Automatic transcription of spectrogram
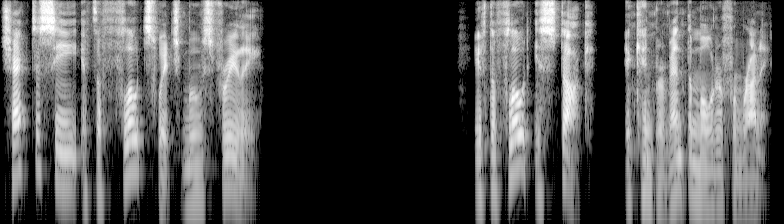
check to see if the float switch moves freely. If the float is stuck, it can prevent the motor from running.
